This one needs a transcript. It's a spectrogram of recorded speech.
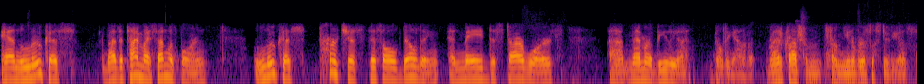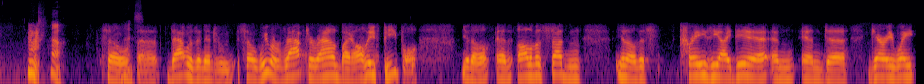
And Lucas, by the time my son was born, Lucas purchased this old building and made the Star Wars uh, memorabilia building out of it, right across from from Universal Studios. Huh. So Nice. uh, that was an interview. So we were wrapped around by all these people, you know, and all of a sudden, you know, this crazy idea, and and uh, Gary Waite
